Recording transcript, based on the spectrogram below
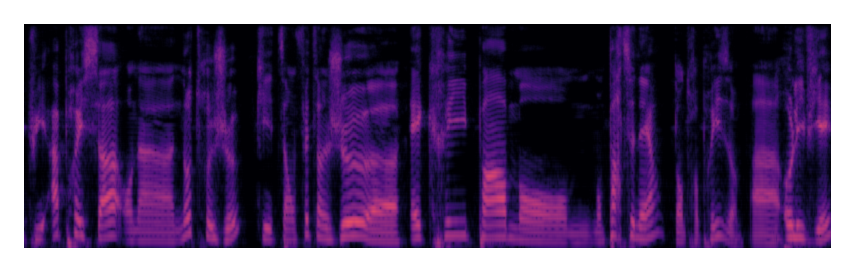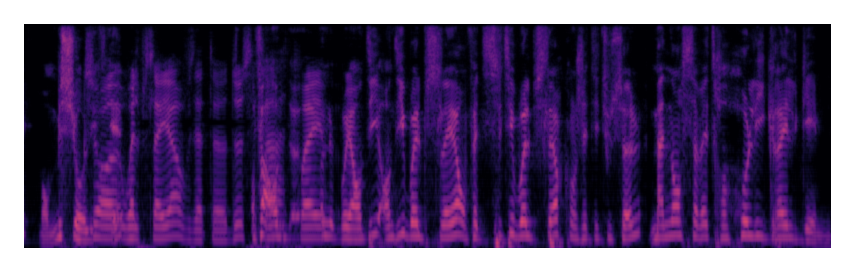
puis après ça, on a un autre jeu qui est en fait un jeu écrit par mon, mon partenaire d'entreprise, euh, Olivier, bon Monsieur sur Olivier. euh, Whelp Slayer vous êtes euh, deux c'est Enfin, ça on, et- on- oui, on dit, on dit Web Slayer. En fait, c'était Web Slayer quand j'étais tout seul. Maintenant, ça va être Holy Grail Games.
